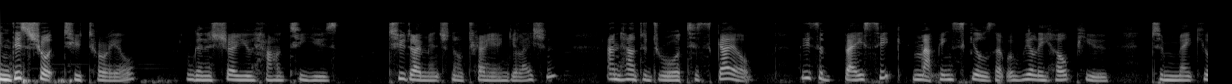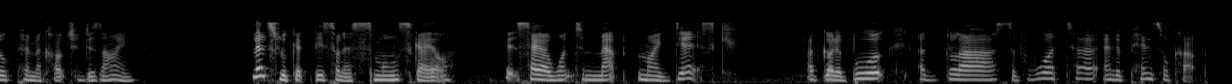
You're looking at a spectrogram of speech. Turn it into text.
In this short tutorial, I'm going to show you how to use two-dimensional triangulation and how to draw to scale. These are basic mapping skills that will really help you to make your permaculture design. Let's look at this on a small scale. Let's say I want to map my desk. I've got a book, a glass of water and a pencil cup.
